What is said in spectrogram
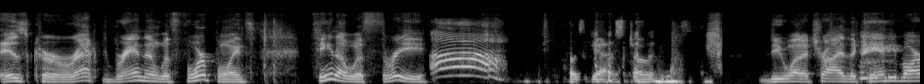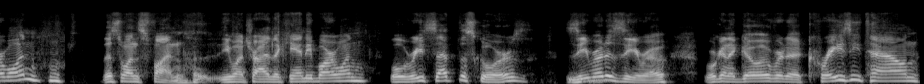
is correct. Brandon with four points. Tina with three. Ah. Yes, totally. Do you want to try the candy bar one? This one's fun. You want to try the candy bar one? We'll reset the scores zero to zero. We're going to go over to Crazy Town,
